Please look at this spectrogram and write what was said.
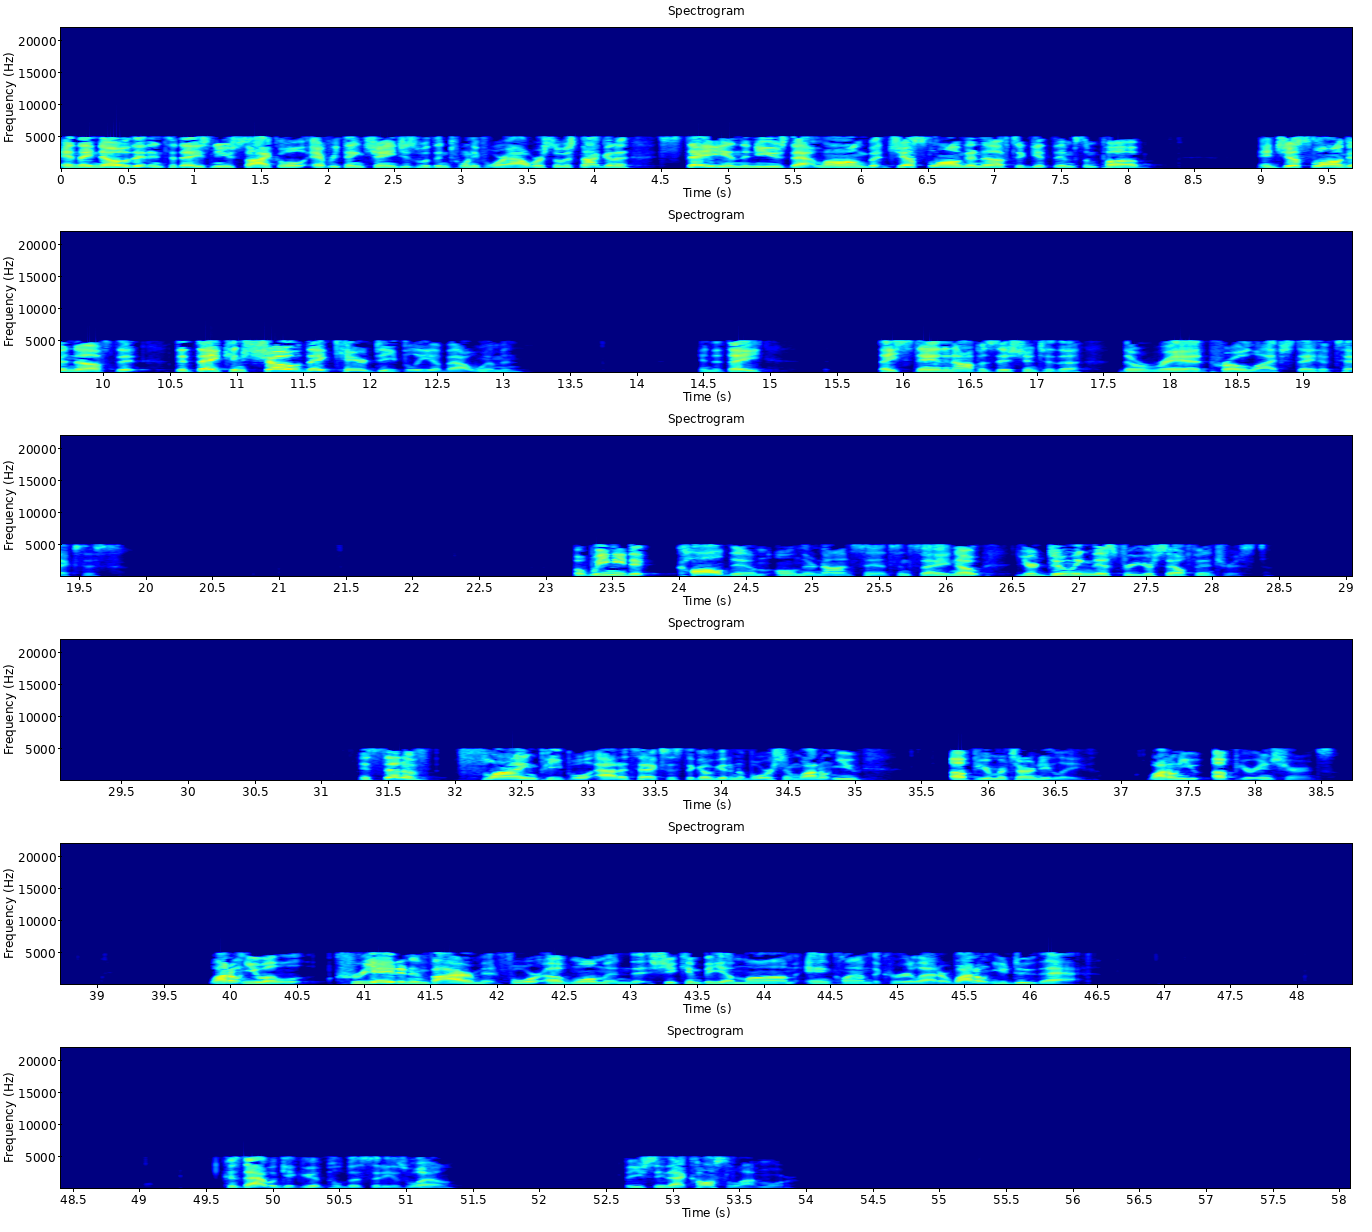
And they know that in today's news cycle, everything changes within 24 hours, so it's not going to stay in the news that long, but just long enough to get them some pub, and just long enough that, that they can show they care deeply about women, and that they, they stand in opposition to the, the red pro-life state of Texas. But we need to call them on their nonsense and say, no, you're doing this for your self-interest. Instead of flying people out of Texas to go get an abortion, why don't you up your maternity leave? Why don't you up your insurance? Why don't you uh, create an environment for a woman that she can be a mom and climb the career ladder? Why don't you do that? Because that would get good publicity as well. But you see, that costs a lot more.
